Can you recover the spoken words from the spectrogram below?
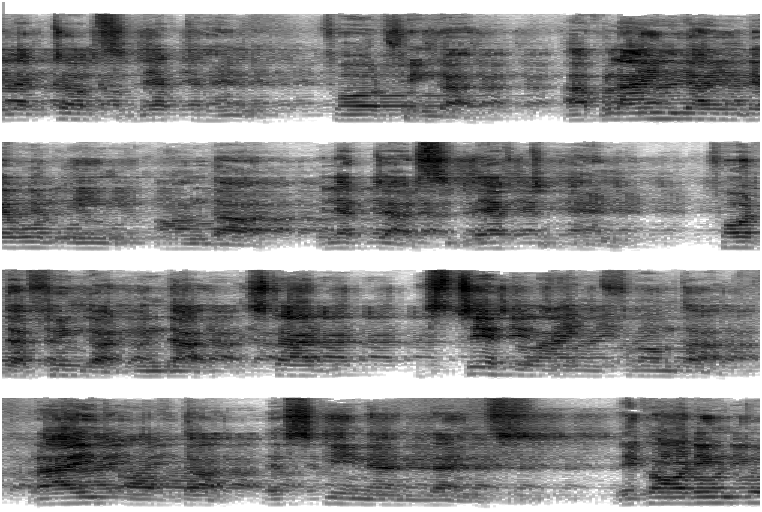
elector's left hand forefinger, applying the indelible ink on the elector's left hand for the finger in the start straight line from the rise of the skin and lens. Recording to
